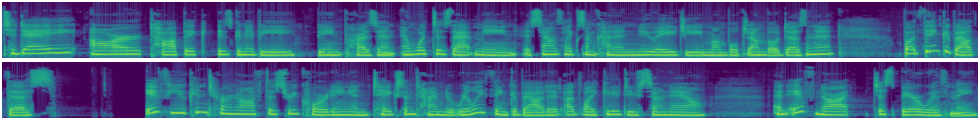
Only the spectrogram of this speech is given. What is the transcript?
Today, our topic is going to be being present. And what does that mean? It sounds like some kind of new agey mumble jumbo, doesn't it? But think about this. If you can turn off this recording and take some time to really think about it, I'd like you to do so now. And if not, just bear with me.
